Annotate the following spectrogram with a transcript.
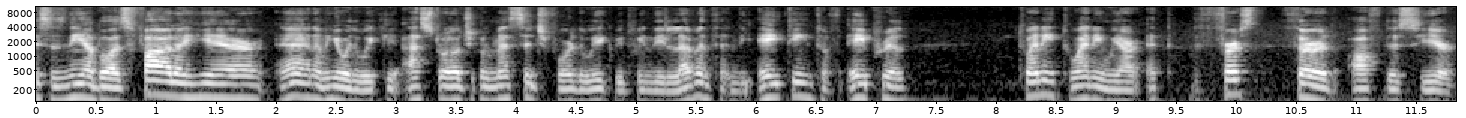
this is Nia Boaz Fala here, and I'm here with a weekly astrological message for the week between the 11th and the 18th of April 2020. We are at the first third of this year.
